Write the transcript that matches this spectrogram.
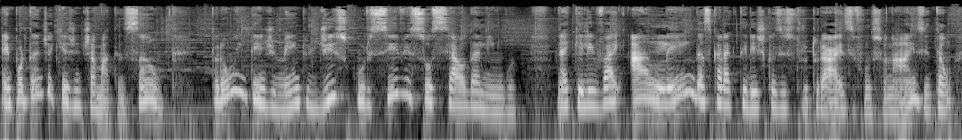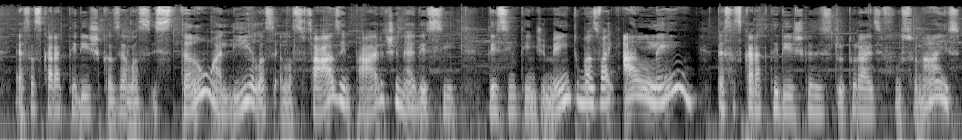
é importante aqui a gente chamar atenção para um entendimento discursivo e social da língua, né, que ele vai além das características estruturais e funcionais. Então, essas características elas estão ali, elas, elas fazem parte né, desse, desse entendimento, mas vai além dessas características estruturais e funcionais.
